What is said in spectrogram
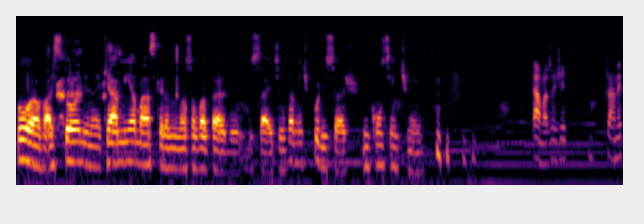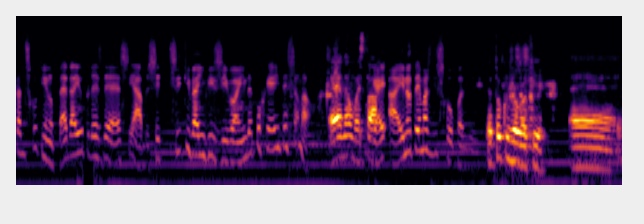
Pô, a Stone, né? Que é a minha máscara no nosso avatar do, do site. Exatamente por isso, eu acho. Inconscientemente. tá, mas a gente já nem tá discutindo. Pega aí o 3DS e abre. Se, se tiver invisível ainda é porque é intencional. É, não, mas tá. Aí, aí não tem mais desculpa. De... Eu tô com o jogo aqui. É.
